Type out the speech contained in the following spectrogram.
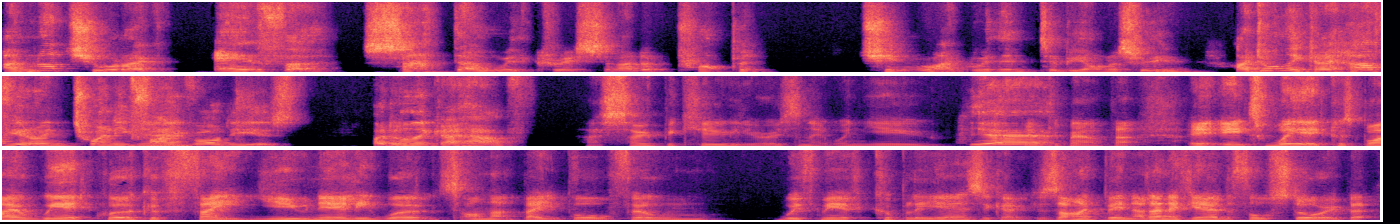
I'm not sure I've ever sat down with Chris and had a proper chin wag with him, to be honest with you. I don't think I have, you know, in 25 yeah. odd years. I don't think I have. That's so peculiar, isn't it? When you Yeah. think about that, it, it's weird because by a weird quirk of fate, you nearly worked on that bait ball film with me a couple of years ago. Because I've been, I don't know if you know the full story, but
